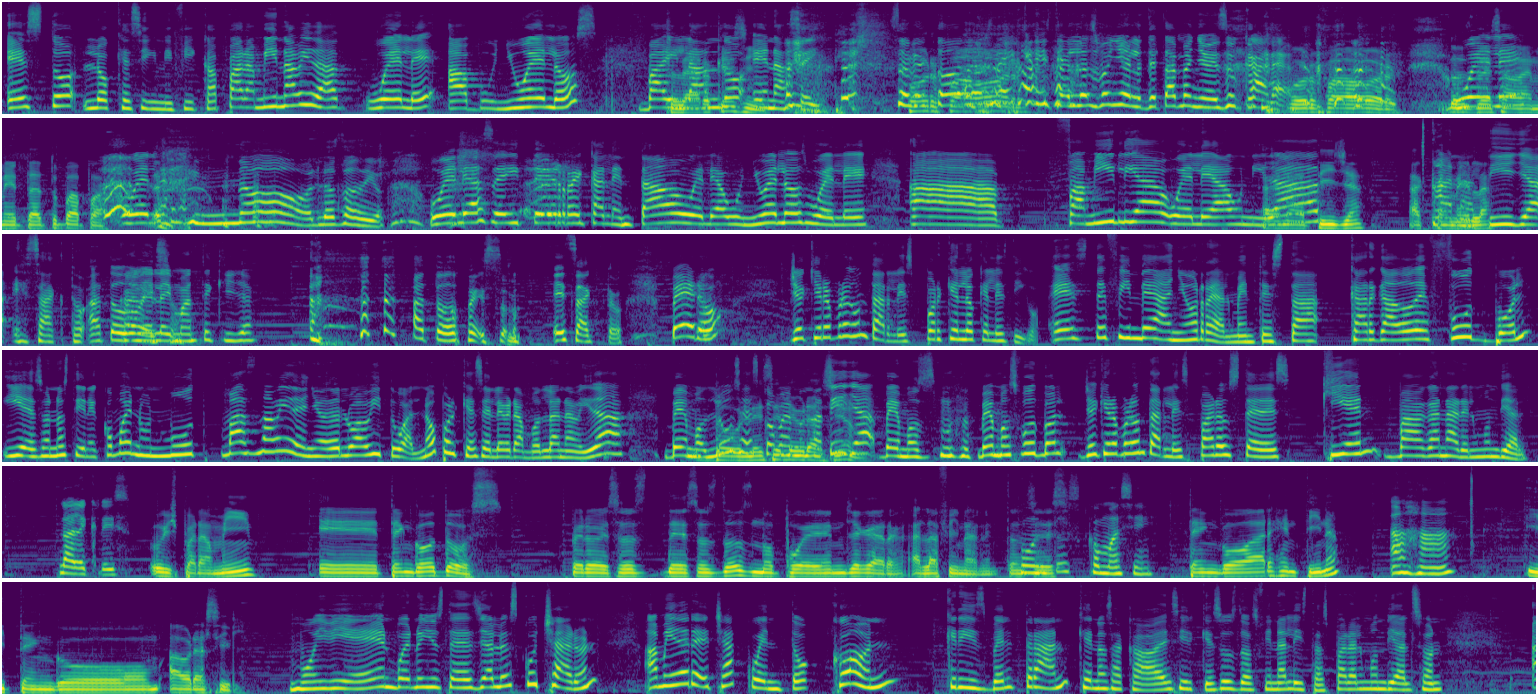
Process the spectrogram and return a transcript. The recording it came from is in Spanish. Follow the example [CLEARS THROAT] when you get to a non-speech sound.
esto lo que significa para mí Navidad huele a buñuelos bailando sí. en aceite. [LAUGHS] Sobre Por todo favor. los de Cristian, los buñuelos de tamaño de su cara. Por favor, los Huele- de Sabaneta, tu papá. Huele, [LAUGHS] no, los odio. Huele a aceite recalentado, huele a buñuelos, huele a familia, huele a A unidad. natilla, a A canela. natilla, exacto, a todo Canela y eso. mantequilla. [LAUGHS] a todo eso. Exacto. Pero yo quiero preguntarles, porque lo que les digo, este fin de año realmente está cargado de fútbol y eso nos tiene como en un mood más navideño de lo habitual, ¿no? Porque celebramos la Navidad, vemos Doble luces, comemos natilla, vemos, [LAUGHS] vemos fútbol. Yo quiero preguntarles para ustedes, ¿quién va a ganar el mundial? Dale, Cris. Uy, para mí eh, tengo dos, pero esos de esos dos no pueden llegar a la final. Entonces Puntos, ¿cómo así? tengo a Argentina Ajá. y tengo a Brasil. Muy bien, bueno, y ustedes ya lo escucharon. A mi derecha cuento con Cris Beltrán, que nos acaba de decir que sus dos finalistas para el Mundial son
